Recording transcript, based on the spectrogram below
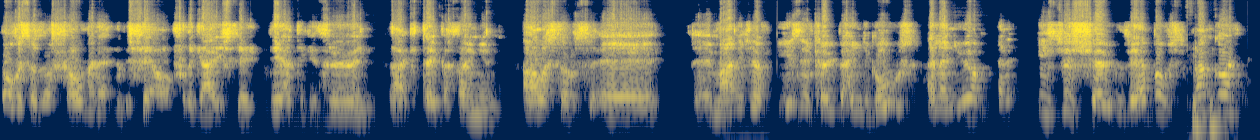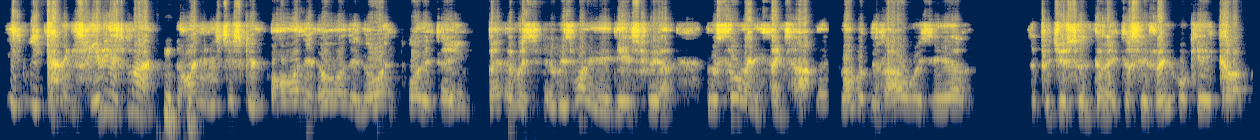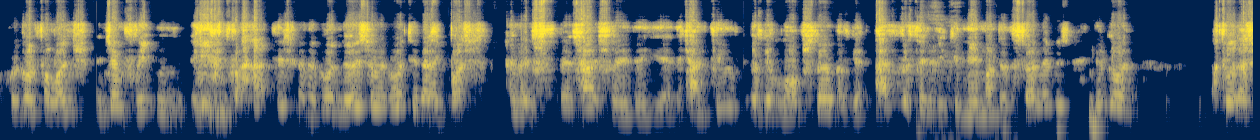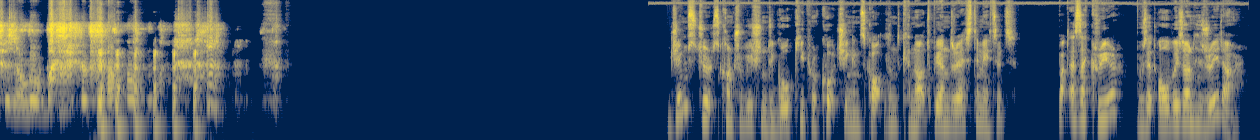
Obviously, they're filming it, and it was set up for the guys to they had to get through and that type of thing. And Alistair's uh, uh, manager, he's in the crowd behind the goals, and I knew him, and he's just shouting verbals. And I'm going, you can't be serious, man. and he was just going on and on and on all the time. But it was it was one of the days where there were so many things happening. Robert Duvall was there. The producer and director says, right, okay, cut, we're going for lunch. And Jim Fleeting, he's like, he's going to go now, so we go to the big bus. And it's it's actually the uh, the canteen. They've got lobster, they've got everything you can name under the sun. It was, you're going, I thought this was a low budget film. Jim Stewart's contribution to goalkeeper coaching in Scotland cannot be underestimated. But as a career, was it always on his radar?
